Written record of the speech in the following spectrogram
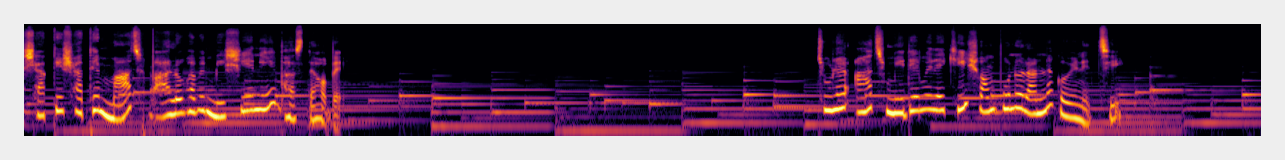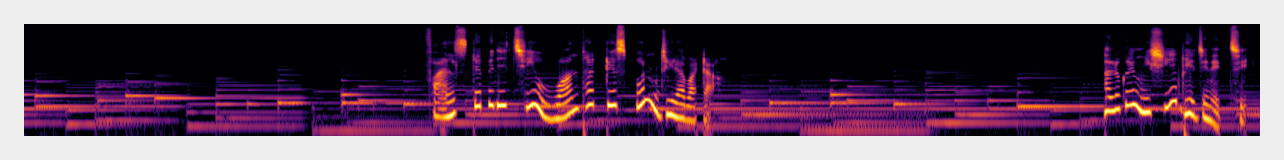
শাকের সাথে মাছ ভালোভাবে মিশিয়ে নিয়ে ভাজতে হবে। চুলার আঁচ মিডিয়ামে রেখে সম্পূর্ণ রান্না করে নিচ্ছি। ফাইনাল স্টেপে দিচ্ছি ওয়ান থার্ড স্পুন জিরা বাটা। ভালো করে মিশিয়ে ভেজে নিচ্ছি।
